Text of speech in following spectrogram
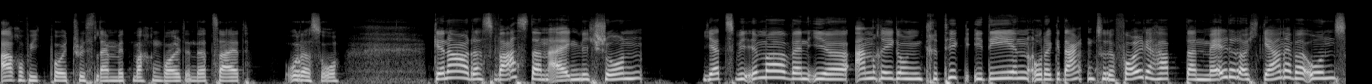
Arrowweek Poetry Slam mitmachen wollt in der Zeit oder so. Genau, das war's dann eigentlich schon. Jetzt wie immer, wenn ihr Anregungen, Kritik, Ideen oder Gedanken zu der Folge habt, dann meldet euch gerne bei uns.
